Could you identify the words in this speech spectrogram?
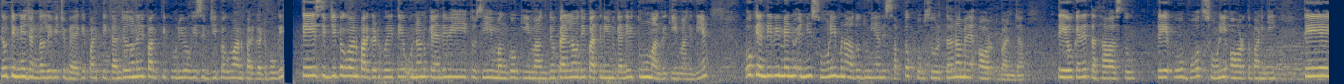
ਤੇ ਉਹ ਤਿੰਨੇ ਜੰਗਲ ਦੇ ਵਿੱਚ ਬਹਿ ਕੇ ਭਗਤੀ ਕਰਨ। ਜਦੋਂ ਉਹਨਾਂ ਦੀ ਭਗਤੀ ਪੂਰੀ ਹੋ ਗਈ, ਸ਼ਿਵਜੀ ਭਗਵਾਨ ਪ੍ਰਗਟ ਹੋ ਗਏ ਤੇ ਸ਼ਿਵਜੀ ਭਗਵਾਨ ਪ੍ਰਗਟ ਹੋਏ ਤੇ ਉਹਨਾਂ ਨੂੰ ਕਹਿੰਦੇ ਵੀ ਤੁਸੀਂ ਮੰਗੋ ਕੀ ਮੰਗਦੇ ਹੋ? ਪਹਿਲਾਂ ਉਹਦੀ ਪਤਨੀ ਨੂੰ ਕਹਿੰਦੇ ਵੀ ਤੂੰ ਮੰਗ ਕੀ ਮੰਗਦੀ ਹੈ? ਉਹ ਕਹਿੰਦੀ ਵੀ ਮੈਨੂੰ ਇੰਨੀ ਸੋਹਣੀ ਬਣਾ ਦਿਓ, ਦੁਨੀਆ ਦੀ ਸਭ ਤੋਂ ਖੂਬਸੂਰਤ ਹੈ ਨਾ, ਮੈਂ ਔਰਤ ਬਣ ਜਾ। ਤੇ ਉਹ ਕਹਿੰਦੇ ਤਥਾਸਤੂ। ਤੇ ਉਹ ਬਹੁਤ ਸੋਹਣੀ ਔਰਤ ਬਣ ਗਈ। ਤੇ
